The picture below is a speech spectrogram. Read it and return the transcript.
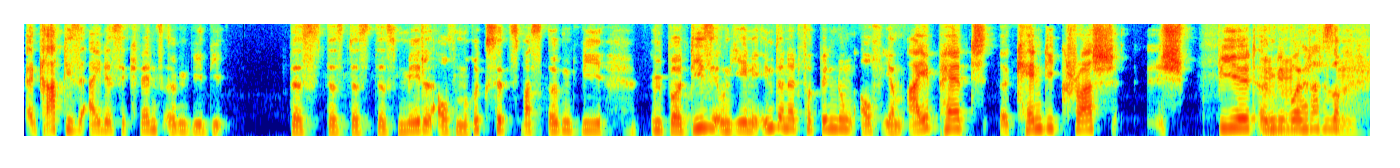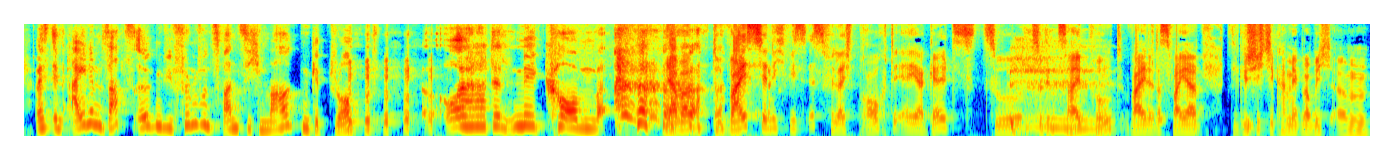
äh, gerade diese eine Sequenz irgendwie, die das, das, das, das Mädel auf dem Rücksitz, was irgendwie über diese und jene Internetverbindung auf ihrem iPad äh, Candy Crush spielt gespielt, irgendwie, mhm. wo ich dachte so, mhm. weißt, in einem Satz irgendwie 25 Marken gedroppt. oh, ich dachte, nee, komm. ja, aber du weißt ja nicht, wie es ist. Vielleicht brauchte er ja Geld zu, zu dem Zeitpunkt, weil das war ja, die Geschichte kam ja, glaube ich, ähm,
